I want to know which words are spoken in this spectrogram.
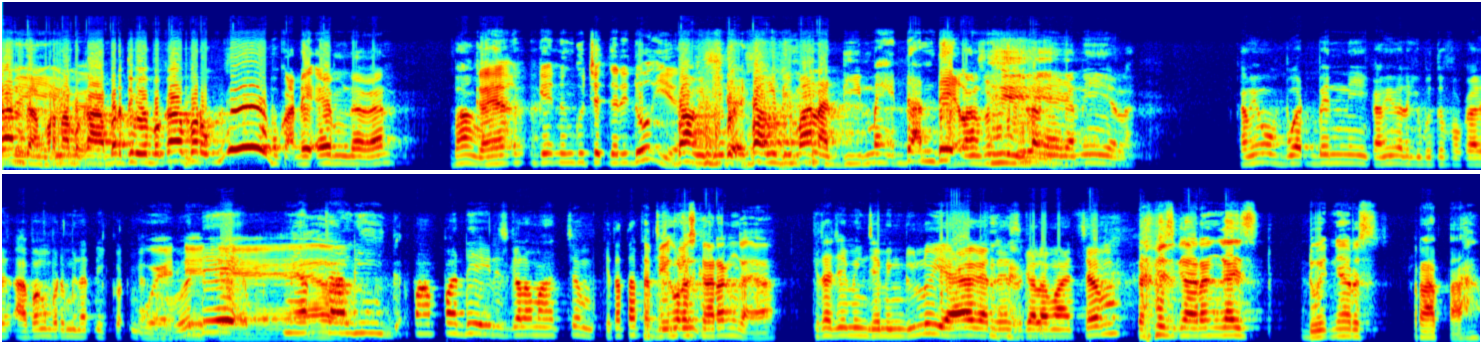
kan? nggak pernah berkabar tiba-tiba berkabar. Wuh buka DM dah kan. Bang. Kayak kayak nunggu chat dari doi ya. bang di bang di mana? Di Medan dek. Langsung bilang ya kan. Iyalah kami mau buat band nih kami lagi butuh vokalis abang berminat ikut nggak Wede, oh, niat kali gak apa-apa deh ini segala macem kita tapi, Tapi kalau sekarang enggak ya. kita jamming jamming dulu ya katanya segala macem Tapi sekarang guys, duitnya harus rata.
